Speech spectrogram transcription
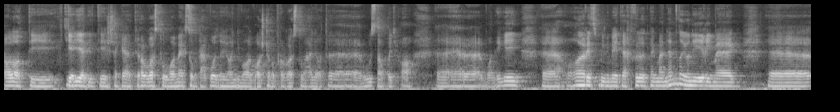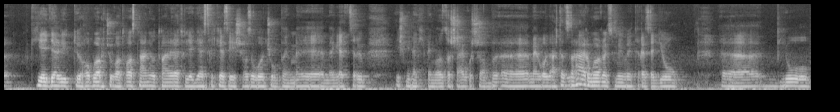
alatti kiegyenlítéseket ragasztóval meg szokták oldani, annyival vastagabb ragasztóágyat húznak, hogyha erre van igény. A 30 mm fölött meg már nem nagyon éri meg kiegyenlítő habarcsokat használni, ott már lehet, hogy egy esztrikezés az olcsóbb, meg, meg egyszerűbb, és mindenképpen gazdaságosabb megoldás. Tehát ez a 330 mm ez egy jó, jó.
